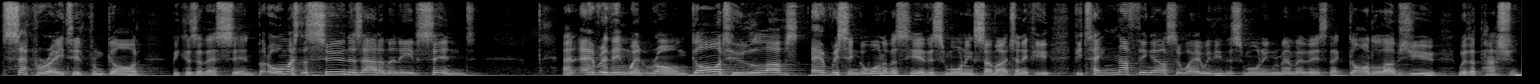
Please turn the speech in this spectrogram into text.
separated from God because of their sin. But almost as soon as Adam and Eve sinned, and everything went wrong, God, who loves every single one of us here this morning so much, and if you, if you take nothing else away with you this morning, remember this that God loves you with a passion.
